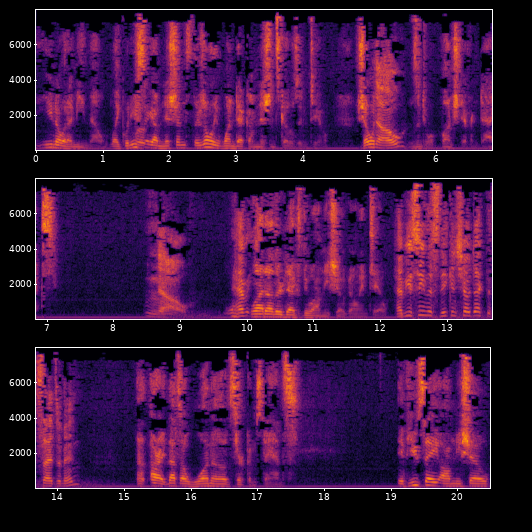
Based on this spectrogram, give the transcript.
you know what I mean though. Like, when you Well- say omniscience, there's only one deck omniscience goes into. Show and tell No, goes into a bunch of different decks. no. Have, What other decks do Omni Show go into? have you seen the sneak and show deck that sides them in? Uh, alright, that's a one of circumstance. If you say Omni Show,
